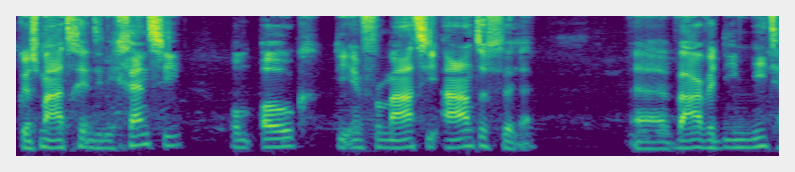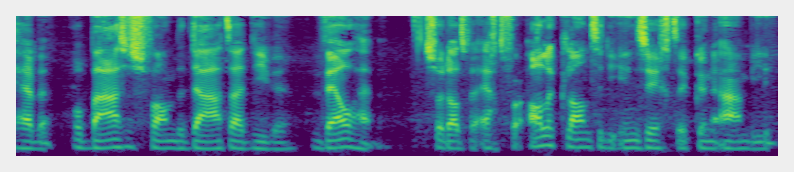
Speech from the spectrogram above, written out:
kunstmatige intelligentie om ook die informatie aan te vullen waar we die niet hebben op basis van de data die we wel hebben. Zodat we echt voor alle klanten die inzichten kunnen aanbieden.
